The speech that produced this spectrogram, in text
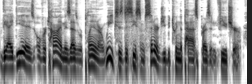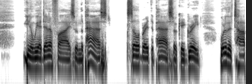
the idea is over time is as we're planning our weeks is to see some synergy between the past present and future. You know we identify so in the past celebrate the past okay great. What are the top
